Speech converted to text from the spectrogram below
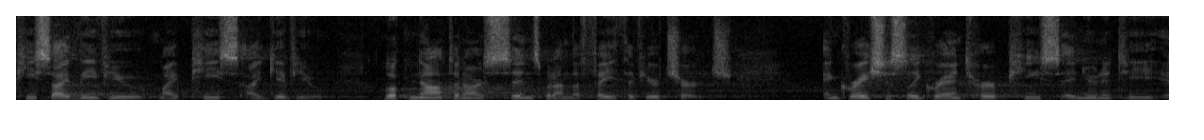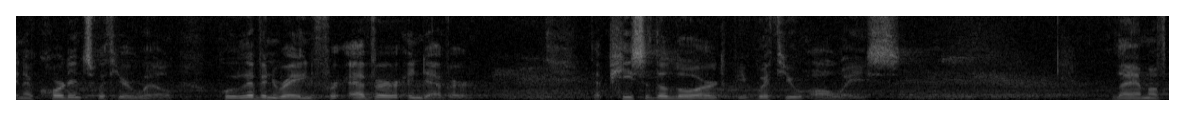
Peace I leave you, my peace I give you. Look not on our sins, but on the faith of your church, and graciously grant her peace and unity in accordance with your will, who live and reign forever and ever. The peace of the Lord be with you always. Lamb of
